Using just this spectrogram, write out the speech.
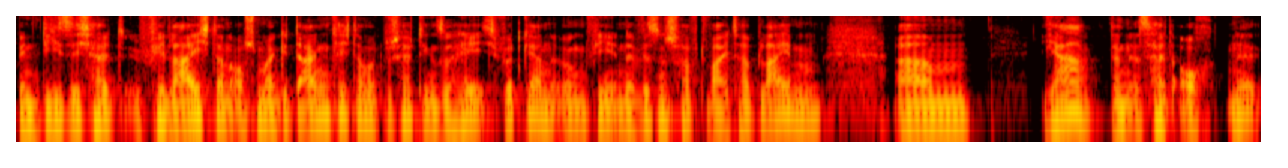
wenn die sich halt vielleicht dann auch schon mal gedanklich damit beschäftigen, so, hey, ich würde gerne irgendwie in der Wissenschaft weiter bleiben, ähm, ja, dann ist halt auch ne,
